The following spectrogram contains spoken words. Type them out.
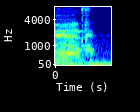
ahead.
